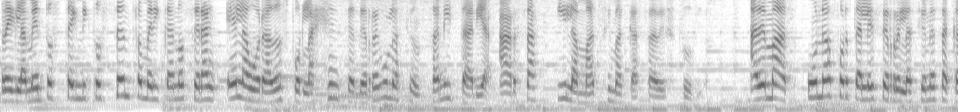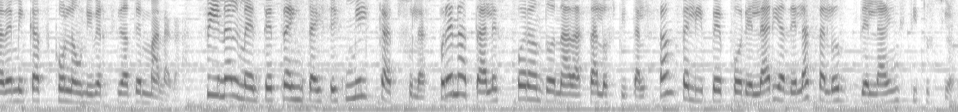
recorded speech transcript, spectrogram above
Reglamentos técnicos centroamericanos serán elaborados por la Agencia de Regulación Sanitaria, ARSA, y la máxima casa de estudios. Además, UNA fortalece relaciones académicas con la Universidad de Málaga. Finalmente, 36.000 cápsulas prenatales fueron donadas al Hospital San Felipe por el área de la salud de la institución.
